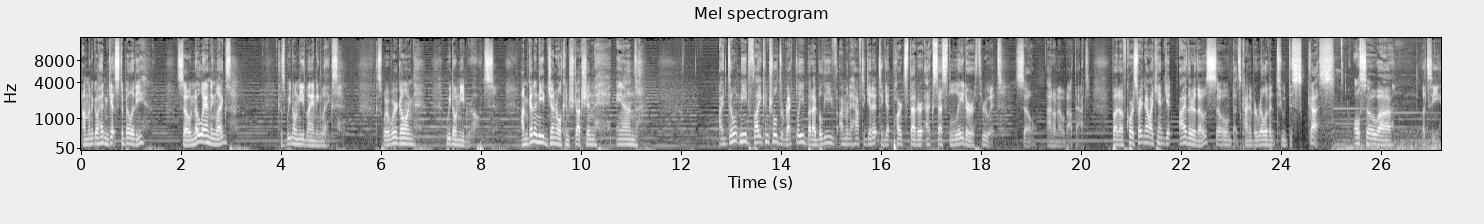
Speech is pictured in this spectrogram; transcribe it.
I'm gonna go ahead and get stability. So no landing legs, because we don't need landing legs. Because where we're going, we don't need roads. I'm gonna need general construction, and I don't need flight control directly, but I believe I'm gonna have to get it to get parts that are accessed later through it. So I don't know about that. But of course, right now I can't get either of those, so that's kind of irrelevant to discuss. Also, uh, let's see.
